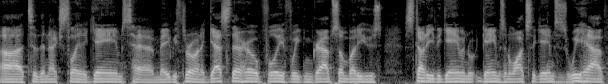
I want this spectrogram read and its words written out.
uh, to the next slate of games. Have, maybe throw in a guest there, hopefully, if we can grab somebody who's studied the game and games and watched the games as we have.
